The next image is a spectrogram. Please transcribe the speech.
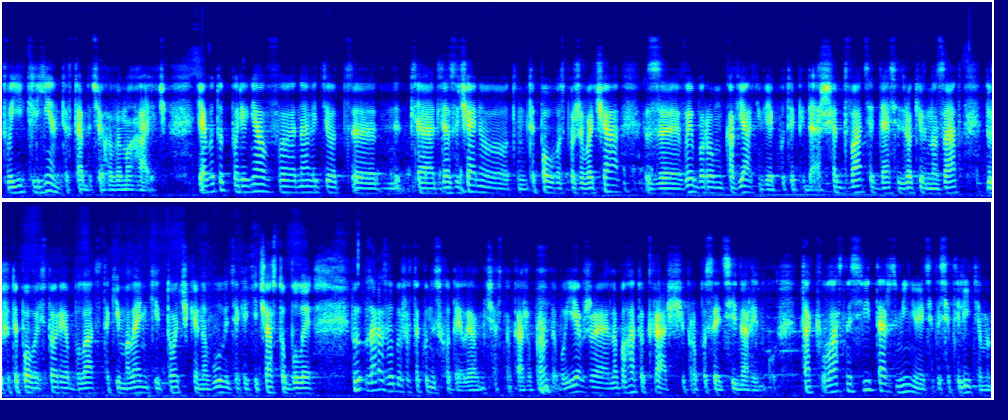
твої клієнти в тебе цього вимагають. Я би тут порівняв е, навіть от е, для, для звичайного там, типового споживача з вибором кав'ярні, в яку ти підеш. Ще 20-10 років назад дуже типова історія була. Це такі маленькі точки на вулицях, які часто були. Ну зараз ви б вже в таку не сходили, я вам чесно кажу, правда, бо є вже набагато кращі пропозиції на ринку. Так, власне, світ теж змінюється десятиліттями.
